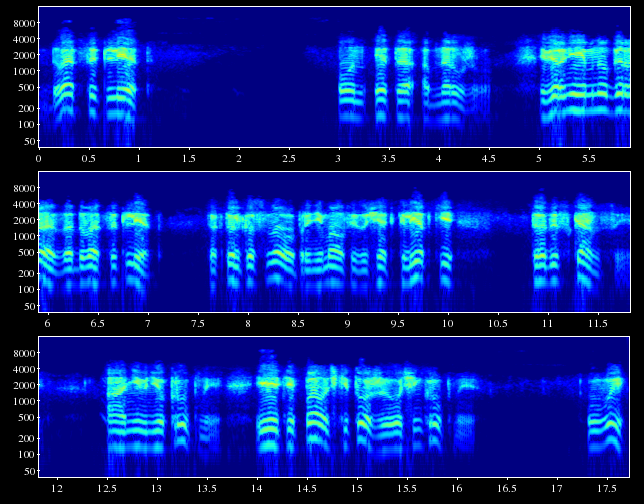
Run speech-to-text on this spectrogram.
Двадцать лет он это обнаруживал. Вернее, много раз за двадцать лет, как только снова принимался изучать клетки традесканции, а они у нее крупные, и эти палочки тоже очень крупные. Увы,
